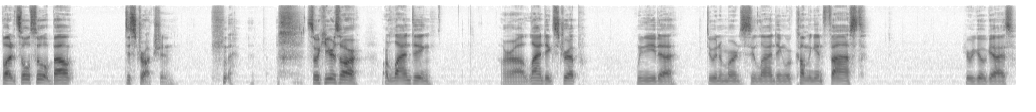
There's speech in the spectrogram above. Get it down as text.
but it's also about destruction. so here's our our landing our uh, landing strip. We need to do an emergency landing. We're coming in fast. Here we go, guys.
